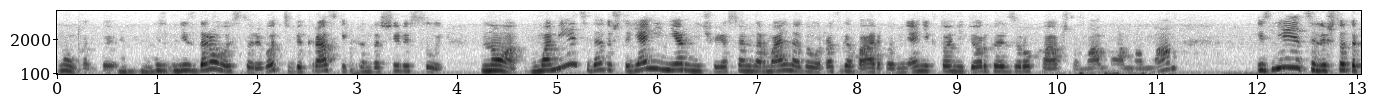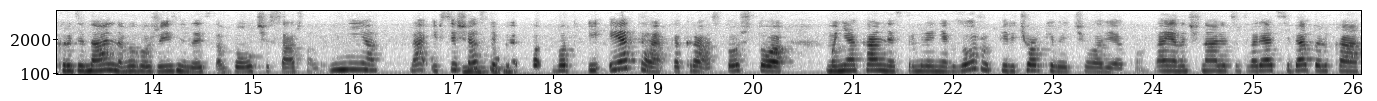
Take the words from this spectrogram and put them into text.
Ну, как бы, mm-hmm. нездоровая история. Вот тебе краски, карандаши, рисуй. Но в моменте, да, то, что я не нервничаю, я с вами нормально ну, разговариваю, меня никто не дергает за рукав, что мам, мам, мам, мам. Изменится ли что-то кардинально в его жизни за эти там полчаса? Что... Нет, да, и все счастливы. Mm-hmm. Вот и это как раз то, что маниакальное стремление к ЗОЖу перечеркивает человеку. Да, я начинаю олицетворять себя только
